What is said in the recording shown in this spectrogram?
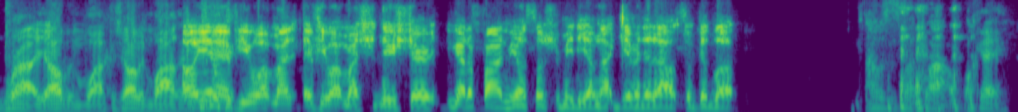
Bruh, y'all been wild because y'all been wild. oh yeah, if you want my if you want my sh- new shirt, you got to find me on social media. I'm not giving it out, so good luck. I was just like, wow. Okay.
